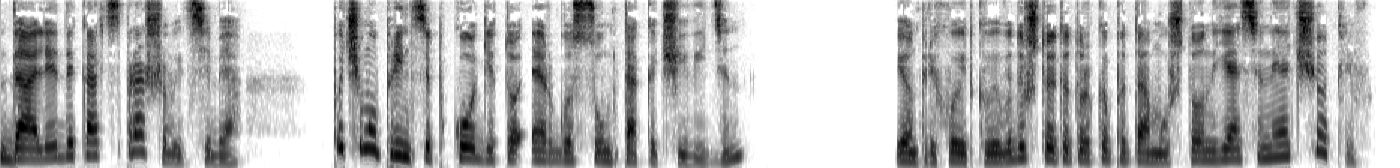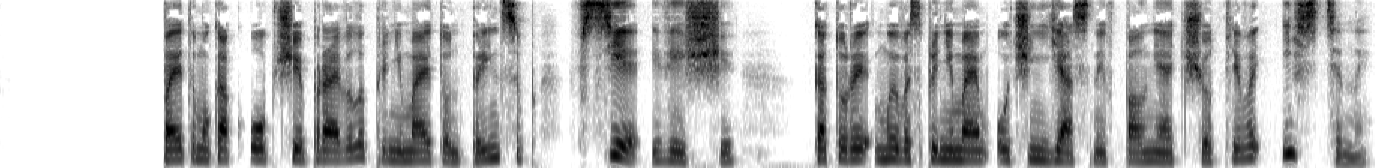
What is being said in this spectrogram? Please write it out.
Далее Декарт спрашивает себя, почему принцип «когито эрго сум» так очевиден? И он приходит к выводу, что это только потому, что он ясен и отчетлив. Поэтому, как общее правило, принимает он принцип «все вещи», которые мы воспринимаем очень ясно и вполне отчетливо, истины.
